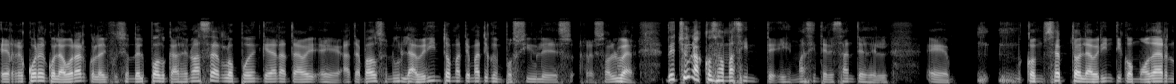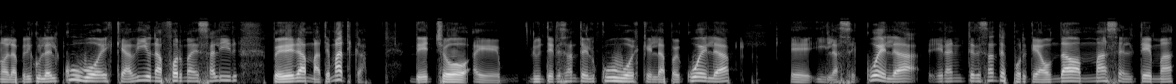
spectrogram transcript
eh, recuerden colaborar con la difusión del podcast. De no hacerlo, pueden quedar eh, atrapados en un laberinto matemático imposible de resolver. De hecho, unas cosas más, más interesantes del concepto laberíntico moderno de la película El Cubo es que había una forma de salir, pero era matemática. De hecho, lo interesante del cubo es que la precuela eh, y la secuela eran interesantes porque ahondaban más en el tema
